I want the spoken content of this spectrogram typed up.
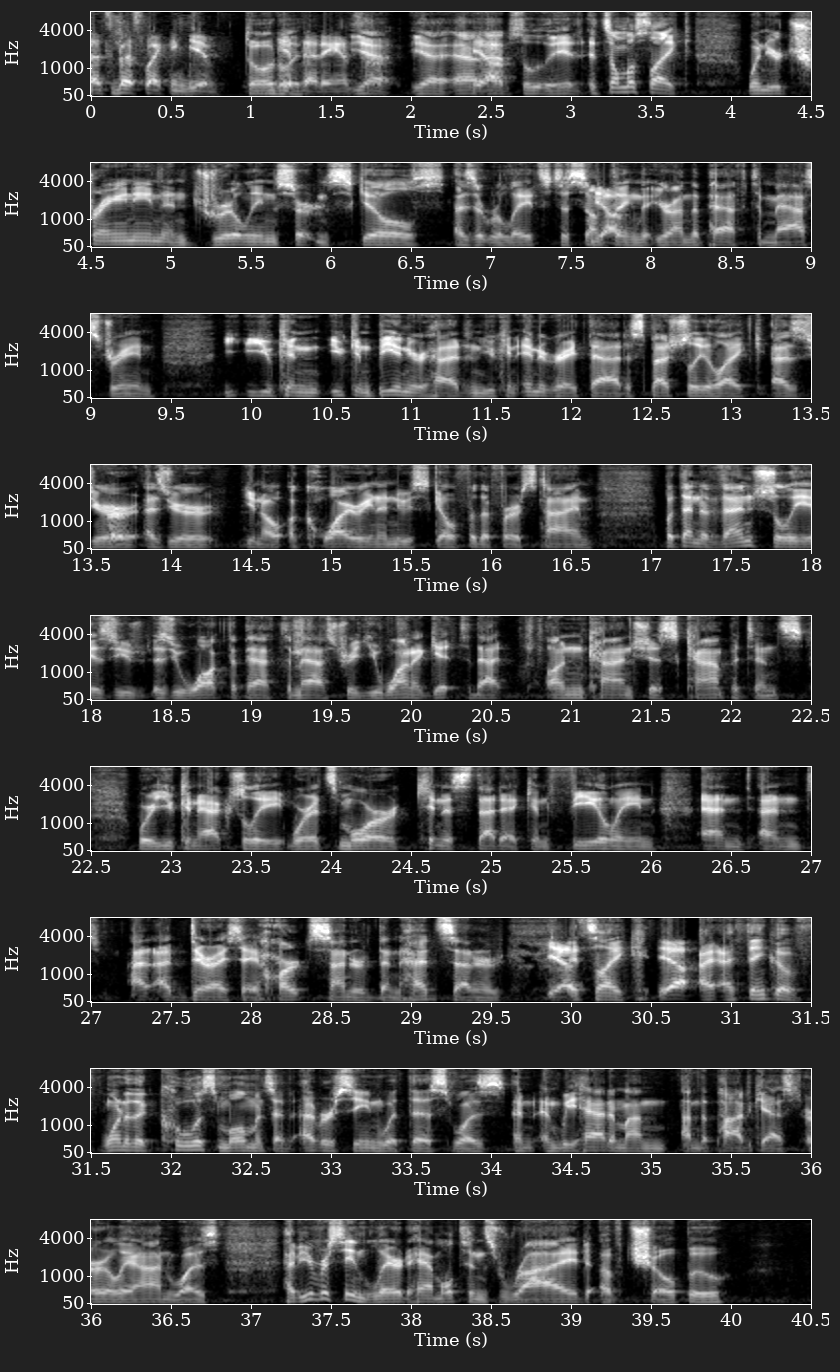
That's the best way I can give totally. give that answer. Yeah, yeah, Yeah. absolutely. It, it's almost like when you're training and drilling certain skills as it relates to something Yeah. that you're on the path to mastering. y- You can you can be in your head and you can integrate that, especially like as you're Sure. as you're you know acquiring a new skill for the first time. But then eventually, as you as you walk the path to mastery, you want to get to that unconscious competence where you can actually where it's more kinesthetic and feeling and and I, I, dare I say heart centered than head centered. Yes. It's like Yeah. I, I think of one of the coolest moments I've ever seen with this was, and, and we had him on on the podcast early on. Was have you ever seen Laird Hamilton's ride of Teahupo'o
